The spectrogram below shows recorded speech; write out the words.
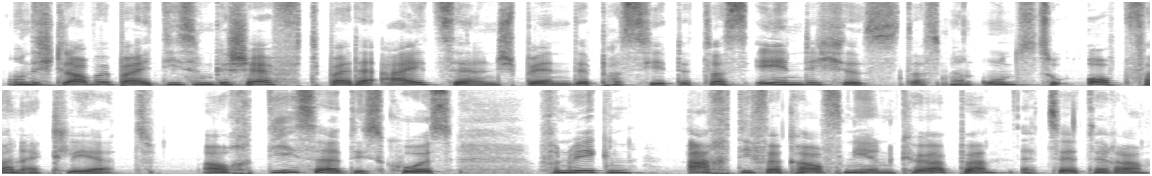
Und ich glaube, bei diesem Geschäft, bei der Eizellenspende, passiert etwas Ähnliches, dass man uns zu Opfern erklärt. Auch dieser Diskurs von wegen, ach, die verkaufen ihren Körper etc.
